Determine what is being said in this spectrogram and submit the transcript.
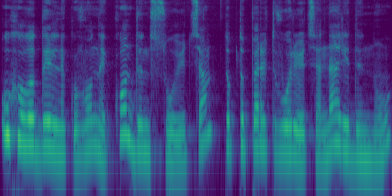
У холодильнику вони конденсуються, тобто перетворюються на рідину,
